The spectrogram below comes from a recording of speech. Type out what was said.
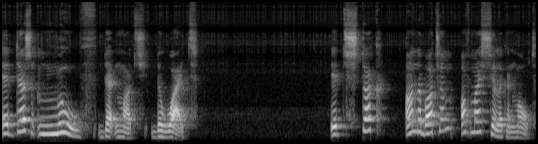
It doesn't move that much, the white. It's stuck on the bottom of my silicon mold.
